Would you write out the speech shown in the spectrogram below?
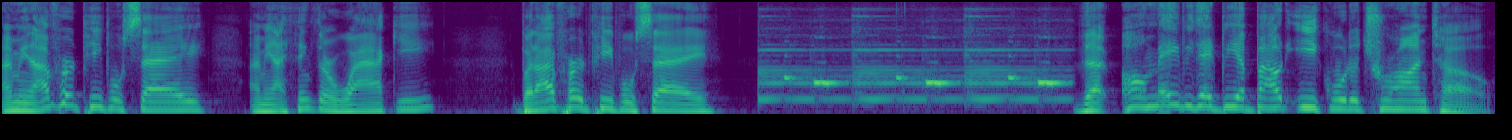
I mean, I've heard people say, I mean, I think they're wacky, but I've heard people say that, oh, maybe they'd be about equal to Toronto.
